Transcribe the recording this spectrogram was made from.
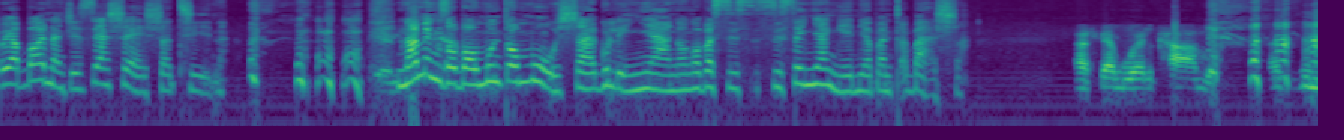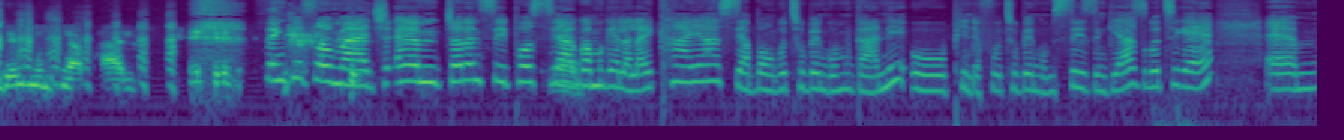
uyabona nje siyashesha thina. Nami ngizoba umuntu omusha kulenyanga ngoba sis- sisenyangeni yabantu abasha. Asiyakwelcome. Asivundeli umuntu ngaphandle. Thank you so much. Um Jordan Sipho siyakwamukela la ekhaya. Siyabonga ukuthi ube ngumngani uphinde futhi ube ngumsizi. Ngiyazi ukuthi ke um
